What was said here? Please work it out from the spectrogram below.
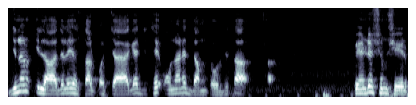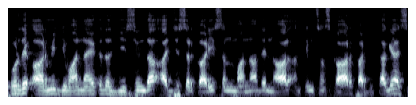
ਜਿਨ੍ਹਾਂ ਨੂੰ ਇਲਾਜ ਲਈ ਹਸਪਤਾਲ ਪਹੁੰਚਾਇਆ ਗਿਆ, ਜਿੱਥੇ ਉਹਨਾਂ ਨੇ ਦਮ ਤੋੜ ਦਿੱਤਾ। ਪਿੰਡ ਸ਼ਮਸ਼ੇਰਪੁਰ ਦੇ ਆਰਮੀ ਜਵਾਨ ਨਾਇਕ ਦਲਜੀਤ ਸਿੰਘ ਦਾ ਅੱਜ ਸਰਕਾਰੀ ਸਨਮਾਨਾਂ ਦੇ ਨਾਲ ਅੰਤਿਮ ਸੰਸਕਾਰ ਕਰ ਦਿੱਤਾ ਗਿਆ। ਇਸ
